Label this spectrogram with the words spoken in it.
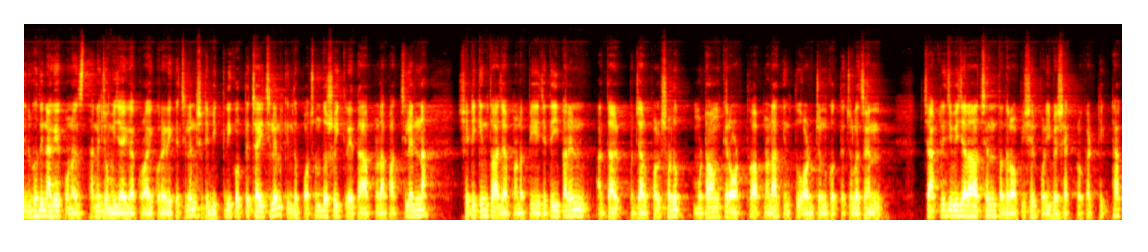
দীর্ঘদিন আগে কোনো স্থানে জমি জায়গা ক্রয় করে রেখেছিলেন, সেটি বিক্রি করতে চাইছিলেন, কিন্তু পছন্দসই ক্রেতা আপনারা পাচ্ছিলেন না। সেটি কিন্তু আজ আপনারা পেয়ে যেতেই পারেন, আর যার যার ফলস্বরূপ মোটা অঙ্কের অর্থ আপনারা কিন্তু অর্জন করতে চলেছেন। চাকরিজীবী যারা আছেন, তাদের অফিসের পরিবেশ এক প্রকার ঠিকঠাক।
